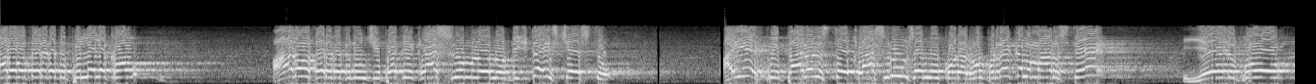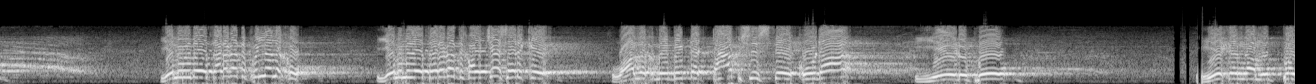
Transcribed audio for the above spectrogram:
ఆరవ తరగతి పిల్లలకు ఆరవ తరగతి నుంచి ప్రతి క్లాస్ రూమ్లోనూ డిజిటైజ్ చేస్తూ ఐఎఫ్పి ప్యానల్స్తో క్లాస్ రూమ్స్ అన్ని కూడా రూపురేఖలు మారుస్తే ఏడుపు. ఎనిమిదో తరగతి పిల్లలకు ఎనిమిదో తరగతికి వచ్చేసరికి వాళ్ళకు మీ బిడ్డ ట్యాప్స్ ఇస్తే కూడా ఏడుపు. ఏకంగా ముప్పై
